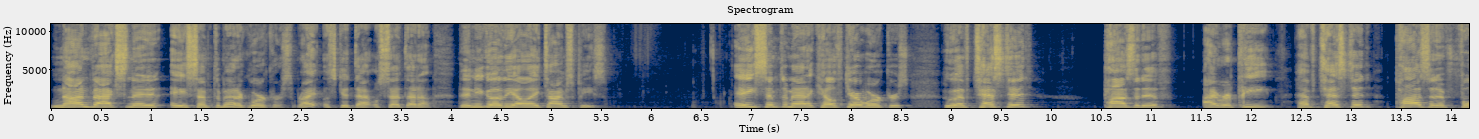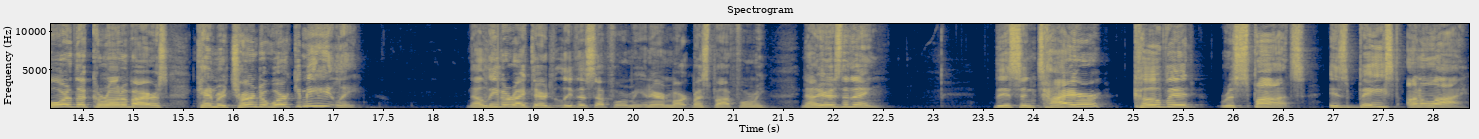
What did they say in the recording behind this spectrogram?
non vaccinated asymptomatic workers, right? Let's get that. We'll set that up. Then you go to the LA Times piece asymptomatic healthcare workers who have tested positive, I repeat, have tested positive for the coronavirus can return to work immediately. Now, leave it right there. Leave this up for me. And Aaron, mark my spot for me. Now, here's the thing this entire COVID response is based on a lie,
